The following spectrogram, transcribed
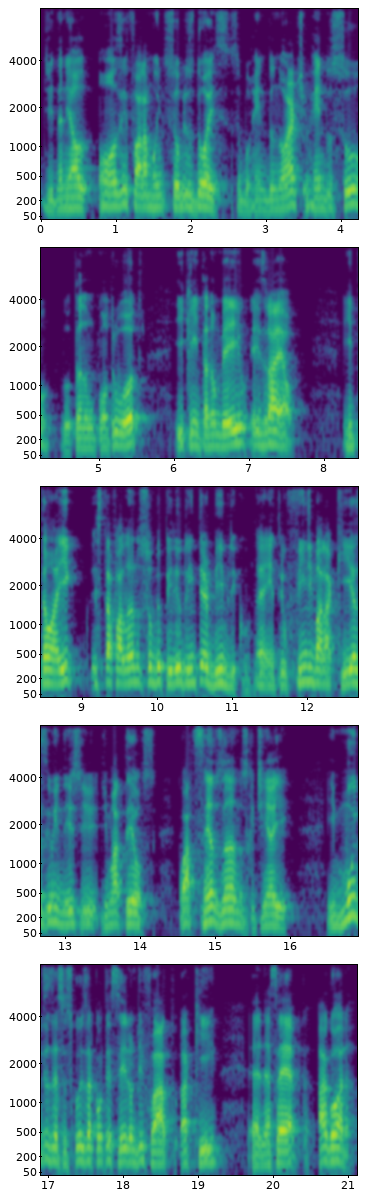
de Daniel 11 fala muito sobre os dois, sobre o reino do norte e o reino do sul, lutando um contra o outro, e quem está no meio é Israel. Então aí está falando sobre o período interbíblico, né, entre o fim de Malaquias e o início de, de Mateus, 400 anos que tinha aí. E muitas dessas coisas aconteceram de fato aqui é, nessa época. Agora,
